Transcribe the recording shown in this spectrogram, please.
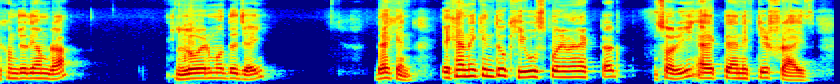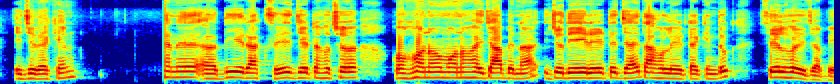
এখন যদি আমরা লো এর মধ্যে যাই, দেখেন এখানে কিন্তু হিউজ পরিমাণ একটা সরি একটা এনএফটির প্রাইস এই যে দেখেন, এখানে দিয়ে রাখছে যেটা হচ্ছে কখনো মনে হয় যাবে না। যদি এই রেটে যায় তাহলে এটা কিন্তু সেল হয়ে যাবে।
